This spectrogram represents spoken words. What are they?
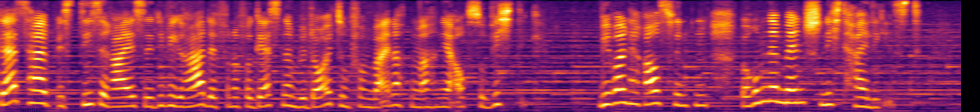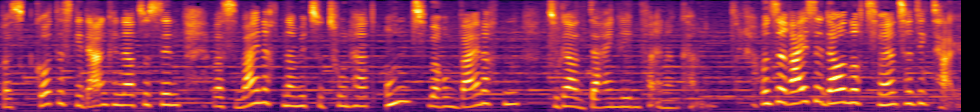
Deshalb ist diese Reise, die wir gerade von der vergessenen Bedeutung von Weihnachten machen, ja auch so wichtig. Wir wollen herausfinden, warum der Mensch nicht heilig ist, was Gottes Gedanken dazu sind, was Weihnachten damit zu tun hat und warum Weihnachten sogar dein Leben verändern kann. Unsere Reise dauert noch 22 Tage.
